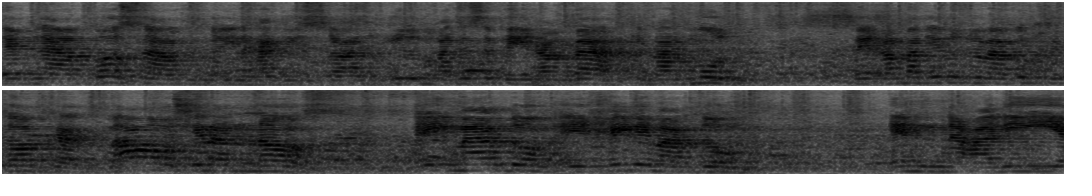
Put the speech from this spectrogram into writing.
ابن عباس نقل می‌کنه این حدیث را از وجود مقدس پیغمبر که فرمود پیغمبر یه روز به مردم خطاب کرد معاشر الناس ای مردم ای خیلی مردم ان علی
